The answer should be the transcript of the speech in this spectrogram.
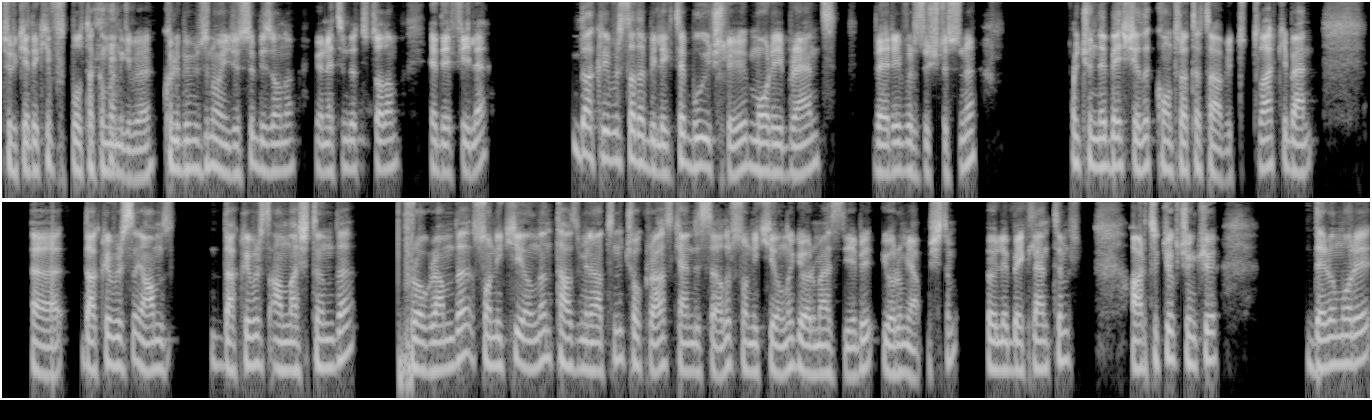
Türkiye'deki futbol takımları gibi kulübümüzün oyuncusu biz onu yönetimde tutalım hedefiyle Doug Rivers'la da birlikte bu üçlüyü Maury Brand ve Rivers üçlüsünü üçünde 5 yıllık kontrata tabi tuttular ki ben e, Doug Rivers, Doug Rivers anlaştığında programda son iki yılının tazminatını çok rahat kendisi alır. Son iki yılını görmez diye bir yorum yapmıştım. Öyle beklentim artık yok çünkü Daryl Morey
